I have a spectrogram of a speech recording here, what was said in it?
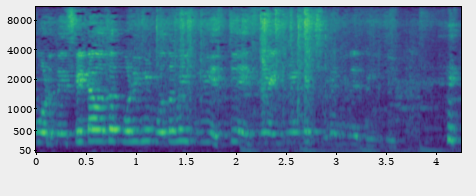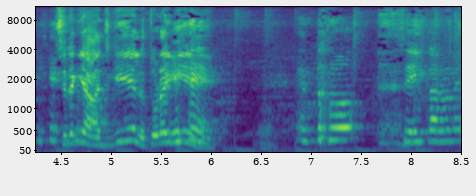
পড়তে সেটাও তো পড়িনি প্রথমেই এসছে এক্সাইটমেন্টে ছেড়ে ফেলে দিয়েছি। সেটা কি আজকেই এলো? তোরাই নিয়ে তো সেই কারণে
